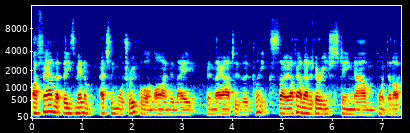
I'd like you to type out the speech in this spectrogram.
I've found that these men are actually more truthful online than they than they are to the clinics. So I found that a very interesting um, point that I've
